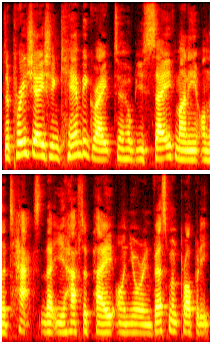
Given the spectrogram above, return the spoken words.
Depreciation can be great to help you save money on the tax that you have to pay on your investment property.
